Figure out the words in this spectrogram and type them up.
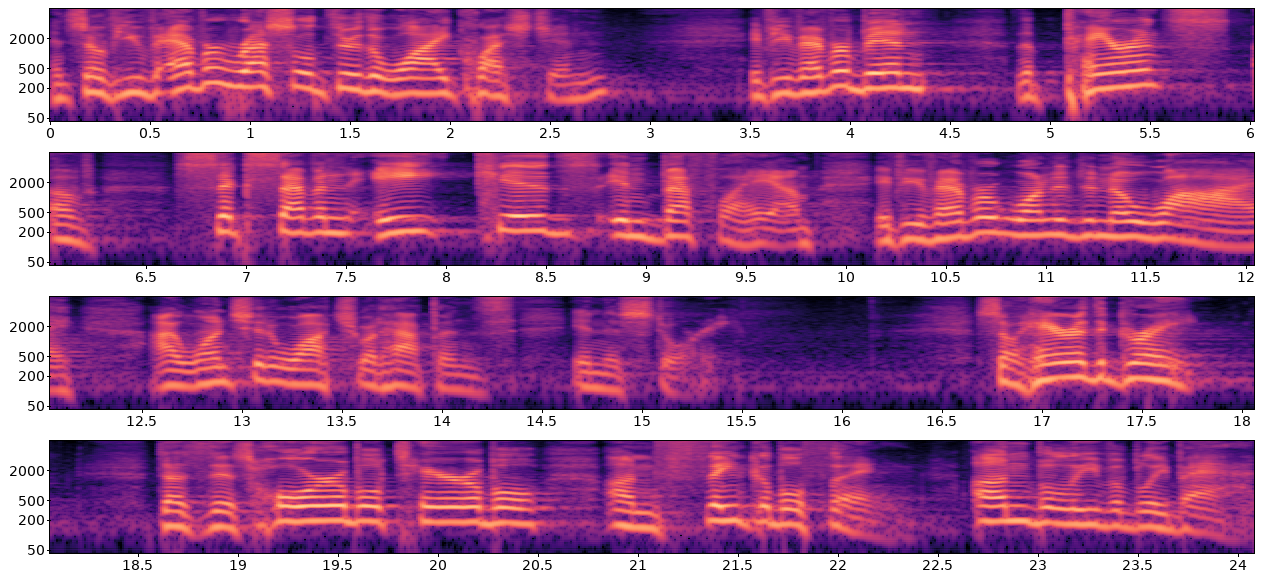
And so, if you've ever wrestled through the why question, if you've ever been the parents of six, seven, eight kids in Bethlehem, if you've ever wanted to know why, I want you to watch what happens in this story. So, Herod the Great does this horrible, terrible, unthinkable thing, unbelievably bad.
